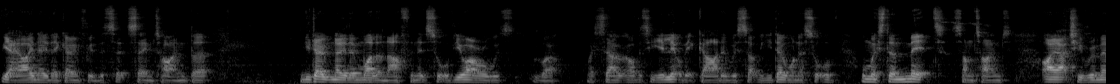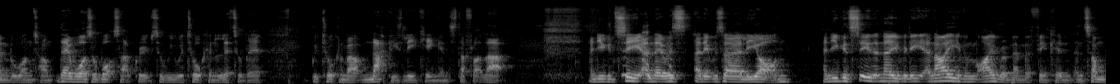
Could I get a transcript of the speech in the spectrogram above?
yeah I know they're going through the same time but you don't know them well enough and it's sort of you are always well myself obviously you're a little bit guarded with something you don't want to sort of almost admit sometimes. I actually remember one time there was a WhatsApp group so we were talking a little bit. We were talking about nappies leaking and stuff like that. And you can see, and there was, and it was early on, and you can see that nobody, and I even I remember thinking, and some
